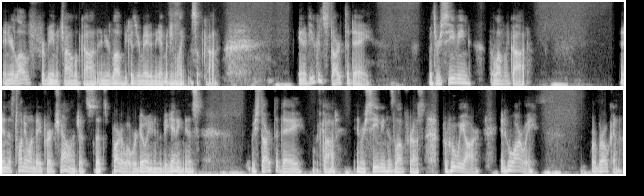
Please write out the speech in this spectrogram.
and your love for being a child of God, and your love because you're made in the image and likeness of God. And if you can start the day with receiving the love of God, and in this 21 day prayer challenge, that's that's part of what we're doing in the beginning is we start the day with God and receiving his love for us for who we are. And who are we? We're broken.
